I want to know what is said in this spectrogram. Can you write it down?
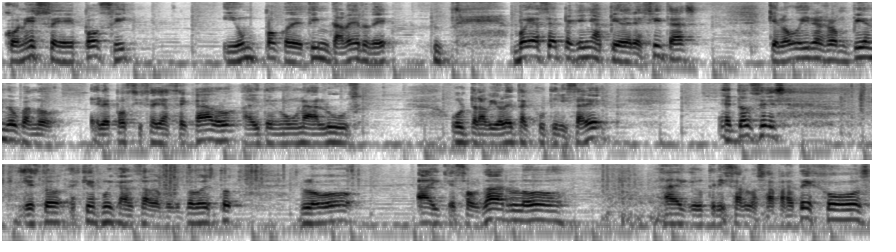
con ese epoxi y un poco de tinta verde, voy a hacer pequeñas piedrecitas que luego iré rompiendo cuando el epoxi se haya secado, ahí tengo una luz ultravioleta que utilizaré. Entonces y esto es que es muy cansado porque todo esto luego hay que soldarlo, hay que utilizar los aparatejos,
